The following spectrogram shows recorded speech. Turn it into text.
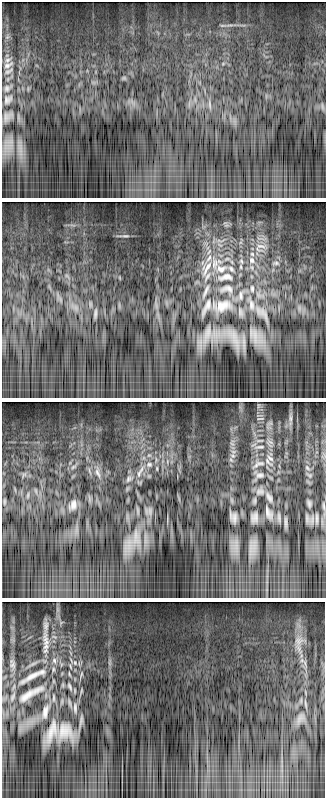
ನಿಧಾನ ಕೊಂಡ್ರೆ. ನೋಡ್ರು, ಅವ್ನು ಬಂತಾನೆ. ಕೈಸ್ ನೋಡ್ತಾ ಇರ್ಬೋದು ಎಷ್ಟು ಕ್ರೌಡ್ ಇದೆ ಅಂತ. ಹೆಂಗ ಝೂಮ್ ಮಾಡೋದು? ಹಂಗ. ಮೇಲೆ ಹಂಗ್ಬೇಕಾ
